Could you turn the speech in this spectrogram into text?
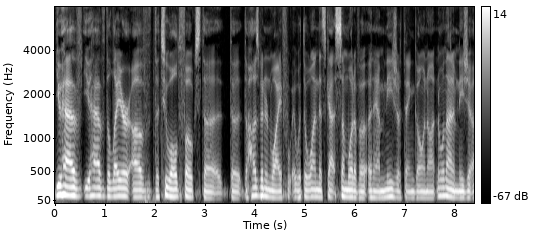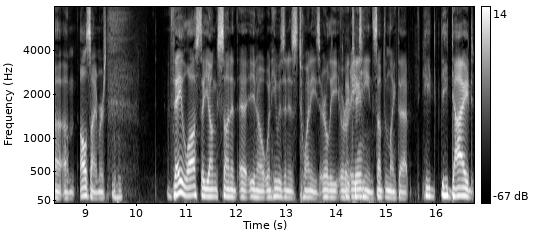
you have you have the layer of the two old folks, the the the husband and wife, with the one that's got somewhat of a, an amnesia thing going on. Well, not amnesia, uh, um, Alzheimer's. Mm-hmm. They lost a young son, uh, you know, when he was in his twenties, early or 18. 18, something like that. He he died,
